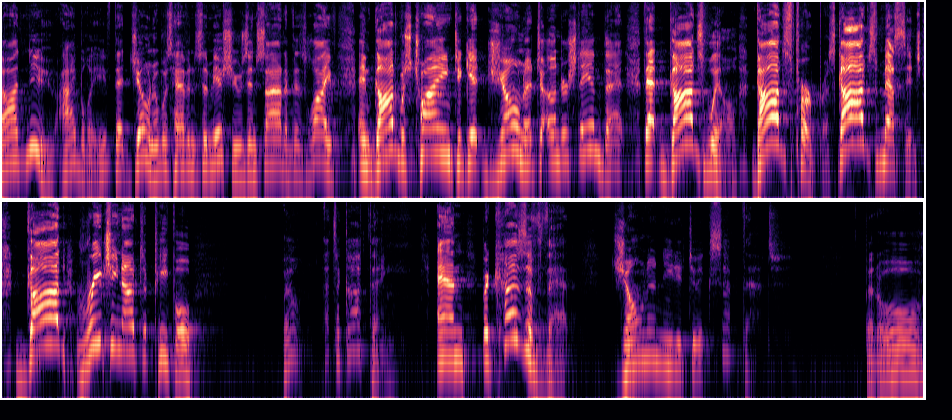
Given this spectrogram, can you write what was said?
God knew, I believe, that Jonah was having some issues inside of his life, and God was trying to get Jonah to understand that. That God's will, God's purpose, God's message, God reaching out to people, well, that's a God thing. And because of that, Jonah needed to accept that. But oh,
